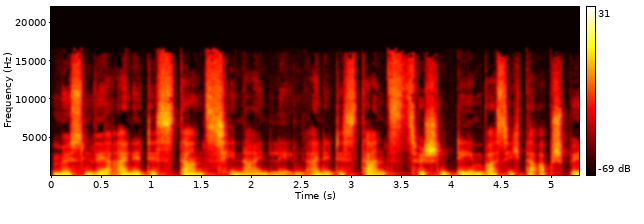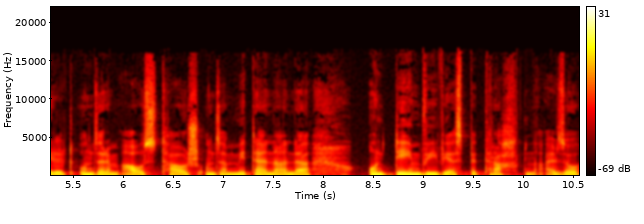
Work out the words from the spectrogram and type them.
müssen wir eine Distanz hineinlegen. Eine Distanz zwischen dem, was sich da abspielt, unserem Austausch, unserem Miteinander und dem, wie wir es betrachten. Also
